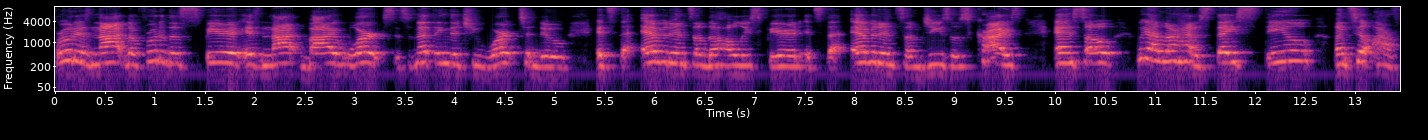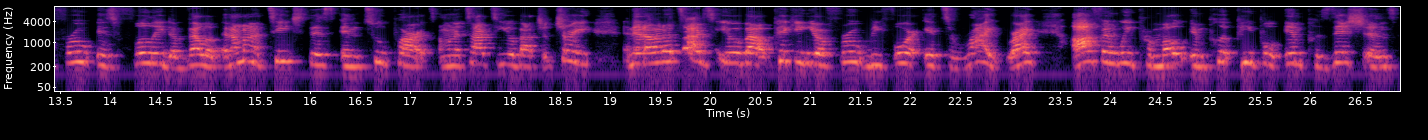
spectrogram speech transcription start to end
Fruit is not the fruit of the spirit is not by works. It's nothing that you work to do. It's the evidence of the Holy Spirit. It's the evidence of Jesus Christ. And so we got to learn how to stay still until our fruit is fully developed. And I'm going to teach this in two parts. I'm going to talk to you about your tree, and then I'm going to talk to you about picking your fruit before it's ripe, right? Often we promote and put people in positions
